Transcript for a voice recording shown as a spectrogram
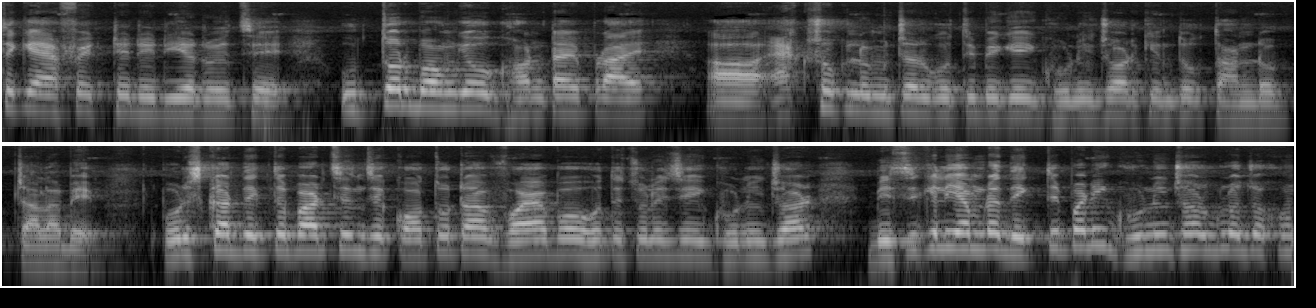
থেকে অ্যাফেক্টেড এরিয়া রয়েছে। উত্তরবঙ্গেও ঘন্টায় প্রায় একশো কিলোমিটার গতিবেগে এই ঘূর্ণিঝড় কিন্তু তাণ্ডব চালাবে। পরিষ্কার দেখতে পাচ্ছেন যে কতটা ভয়াবহ হতে চলেছে এই ঘূর্ণিঝড়। বেসিক্যালি আমরা দেখতে পারি ঘূর্ণিঝড়গুলো যখন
